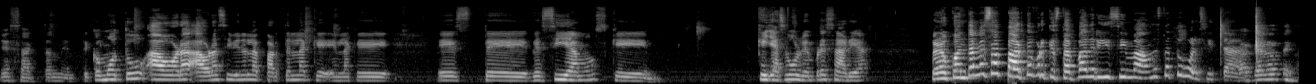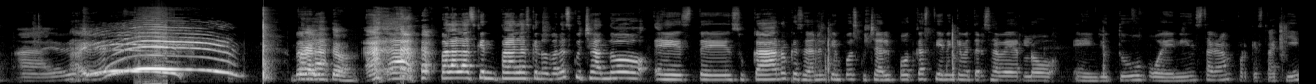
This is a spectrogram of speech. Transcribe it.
Exactamente. Como tú ahora, ahora sí viene la parte en la que, en la que este, decíamos que, que ya se volvió empresaria pero cuéntame esa parte porque está padrísima. ¿Dónde está tu bolsita? Acá no tengo. Ay, Ay. Regalito. Ah, para, las que, para las que nos van escuchando este, en su carro, que se dan el tiempo de escuchar el podcast, tienen que meterse a verlo en YouTube o en Instagram, porque está aquí.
